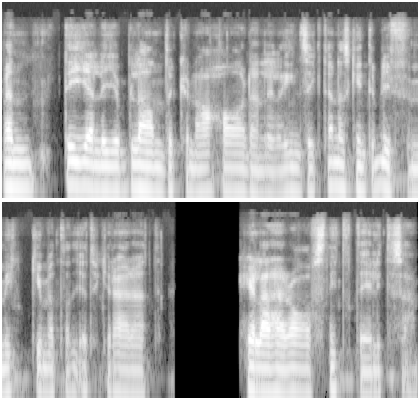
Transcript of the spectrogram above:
Men det gäller ju ibland att kunna ha den lilla insikten. Det ska inte bli för mycket med att jag tycker det här är ett hela det här avsnittet är lite så här,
